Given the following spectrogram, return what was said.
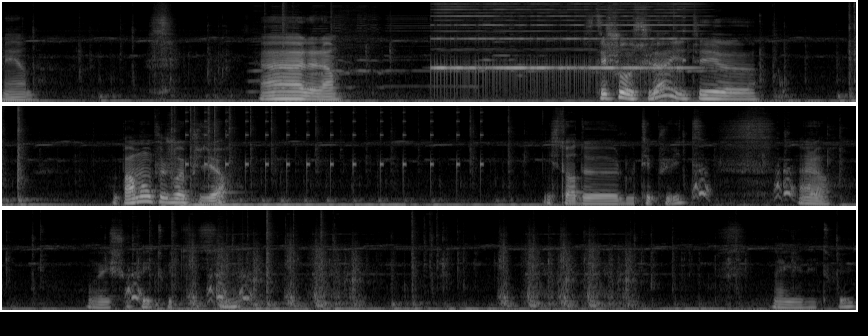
Merde. Ah là là. C'était chaud, celui-là, il était... Euh, apparemment, on peut jouer à plusieurs. Histoire de looter plus vite. Alors. On va aller choper les trucs ici. Là, il y a des trucs.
